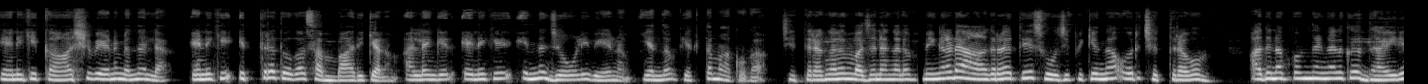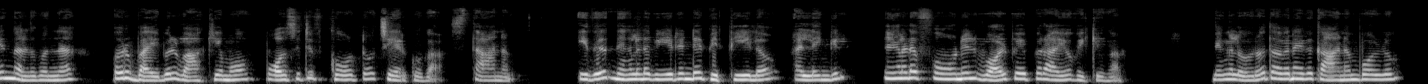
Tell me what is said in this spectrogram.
എനിക്ക് കാശ് വേണമെന്നല്ല. എനിക്ക് ഇത്ര തുക സമ്പാദിക്കണം. അല്ലെങ്കിൽ എനിക്ക് ഇന്ന് ജോലി വേണം എന്ന് വ്യക്തമാക്കുക. ചിത്രങ്ങളും വചനങ്ങളും നിങ്ങളുടെ ആഗ്രഹത്തെ സൂചിപ്പിക്കുന്ന ഒരു ചിത്രവും അതിനൊപ്പം നിങ്ങൾക്ക് ധൈര്യം നൽകുന്ന ഒരു ബൈബിൾ വാക്യമോ പോസിറ്റീവ് കോട്ടോ ചേർക്കുക. സ്ഥാനം. ഇത് നിങ്ങളുടെ വീടിന്റെ ഭിത്തിയിലോ അല്ലെങ്കിൽ നിങ്ങളുടെ ഫോണിൽ വാൾപേപ്പറായോ വെക്കുക. നിങ്ങൾ ഓരോ തവണ ഇത് കാണുമ്പോഴും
